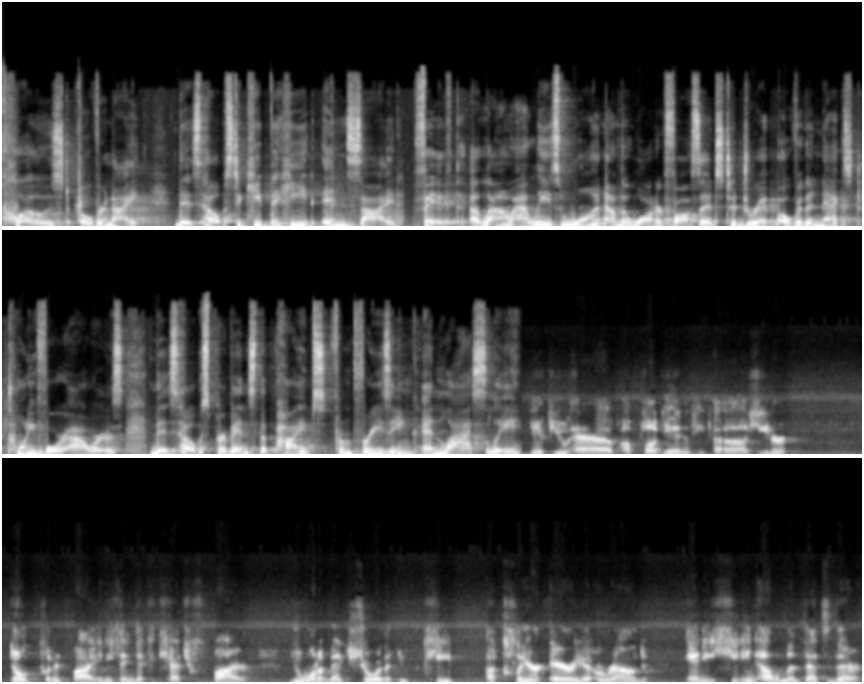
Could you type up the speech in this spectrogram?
closed overnight. This helps to keep the heat inside. Fifth, allow at least one of the water faucets to drip over the next 24 hours. This helps prevent the pipes from freezing. And lastly, if you have a plug-in uh, heater, don't put it by anything that could catch fire you want to make sure that you keep a clear area around any heating element that's there.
